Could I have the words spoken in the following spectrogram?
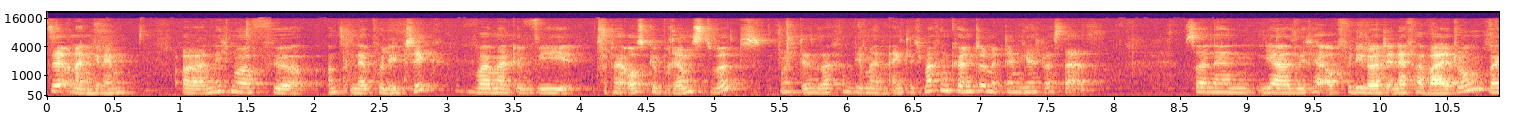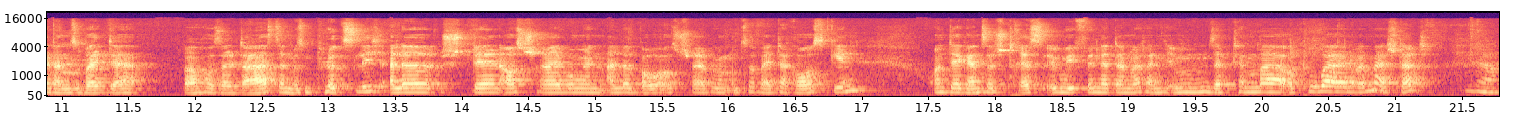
sehr unangenehm. Äh, nicht nur für uns in der Politik, weil man irgendwie total ausgebremst wird mit den Sachen, die man eigentlich machen könnte mit dem Geld, was da ist, sondern ja sicher auch für die Leute in der Verwaltung, weil dann sobald der Bauhaushalt da ist, dann müssen plötzlich alle Stellenausschreibungen, alle Bauausschreibungen und so weiter rausgehen und der ganze Stress irgendwie findet dann wahrscheinlich im September, Oktober, November statt, ja.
